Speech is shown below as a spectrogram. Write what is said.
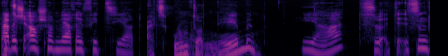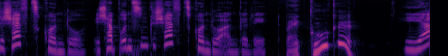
Habe ich auch schon verifiziert. Als Unternehmen? Ja, das ist ein Geschäftskonto. Ich habe uns ein Geschäftskonto angelegt. Bei Google? Ja,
